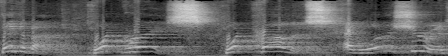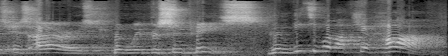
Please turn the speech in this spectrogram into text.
Think about it. What grace, what promise, and what assurance is ours when we pursue peace? Gândiți-vă la ce har,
